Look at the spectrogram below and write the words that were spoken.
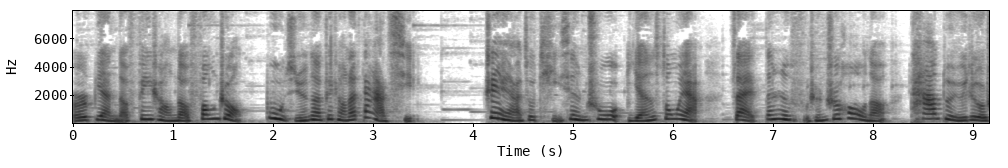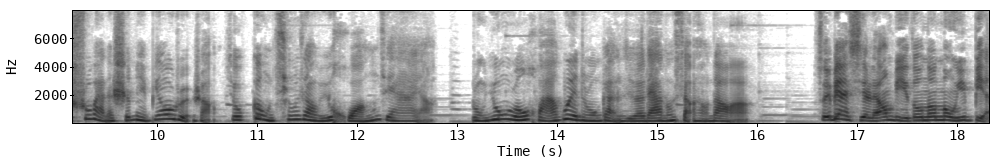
而变得非常的方正，布局呢非常的大气。这呀，就体现出严嵩呀。在担任辅臣之后呢，他对于这个书法的审美标准上就更倾向于皇家呀，这种雍容华贵那种感觉，大家能想象到啊？随便写两笔都能弄一匾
